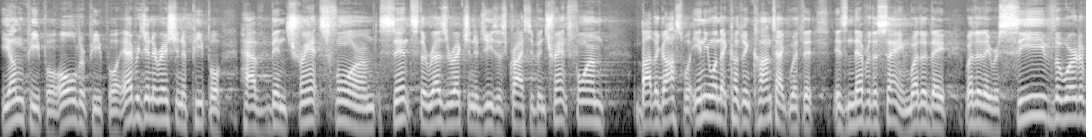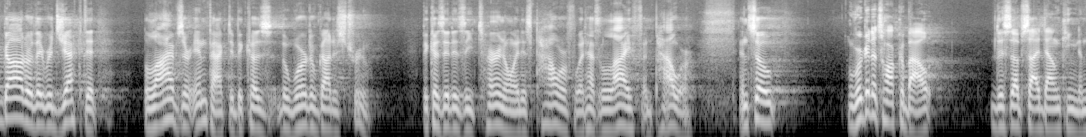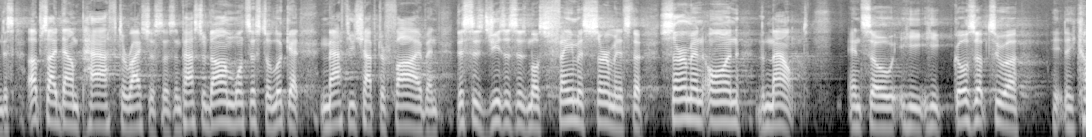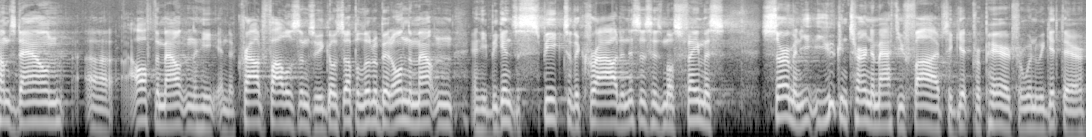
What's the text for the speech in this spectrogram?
Young people, older people, every generation of people have been transformed since the resurrection of Jesus Christ, have been transformed by the gospel. Anyone that comes in contact with it is never the same. Whether they, whether they receive the word of God or they reject it, lives are impacted because the word of God is true, because it is eternal, it is powerful, it has life and power. And so we're going to talk about this upside down kingdom, this upside down path to righteousness. And Pastor Dom wants us to look at Matthew chapter 5, and this is Jesus' most famous sermon. It's the Sermon on the Mount. And so he, he goes up to a, he, comes down uh, off the mountain, and, he, and the crowd follows him. So he goes up a little bit on the mountain, and he begins to speak to the crowd. And this is his most famous sermon. You, you can turn to Matthew 5 to get prepared for when we get there.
